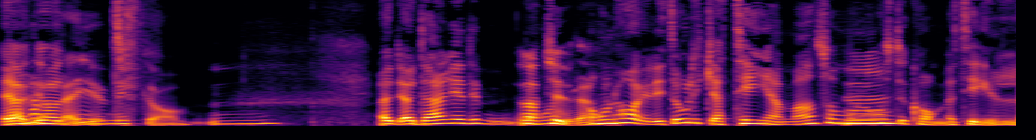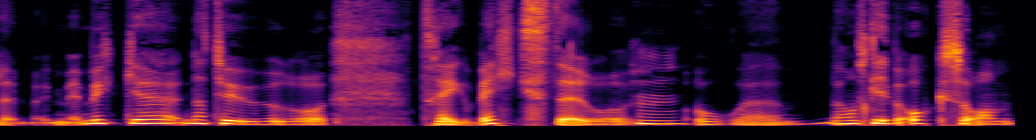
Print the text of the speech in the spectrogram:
Det Ja, handlar jag- ju mycket om. Mm. Ja, där är det, Naturen. Hon, hon har ju lite olika teman som hon Mm. återkommer till. Mycket natur och växter. Och, Mm. och, eh, men hon skriver också om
